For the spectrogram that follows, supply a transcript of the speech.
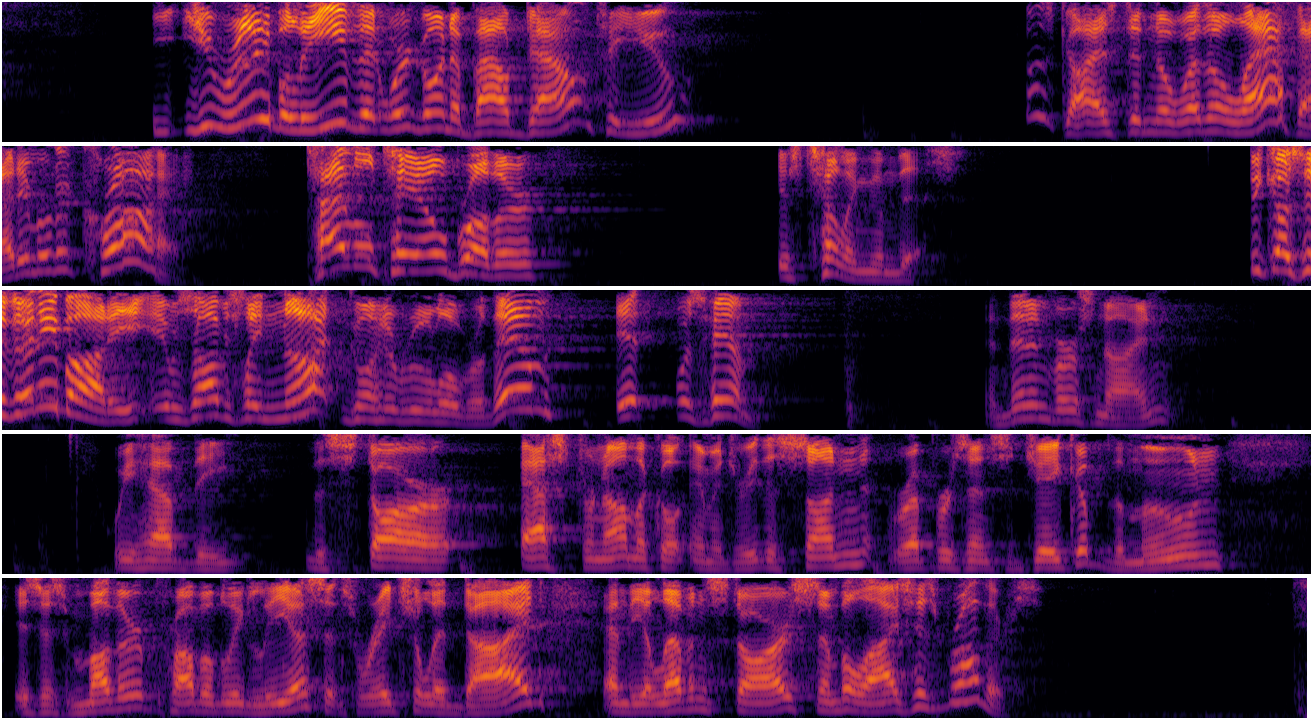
You really believe that we're going to bow down to you? Those guys didn't know whether to laugh at him or to cry. Tattletale brother is telling them this. Because if anybody, it was obviously not going to rule over them, it was him. And then in verse 9, we have the, the star astronomical imagery. The sun represents Jacob, the moon is his mother, probably Leah, since Rachel had died, and the 11 stars symbolize his brothers.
